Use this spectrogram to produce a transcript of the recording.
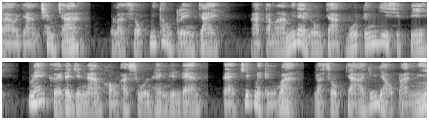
กล่าวอย่างเช่มช้า ประสบไม่ต้องเกรงใจอาตมาไม่ได้ลงจากบูธถึง 20 ปี แม้เคยได้ยินนามของอสูรแห่งดินแดน แต่คิดไม่ถึงว่าประสบจะอายุยาวป่านนี้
